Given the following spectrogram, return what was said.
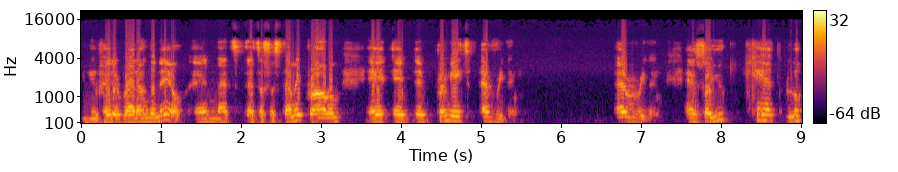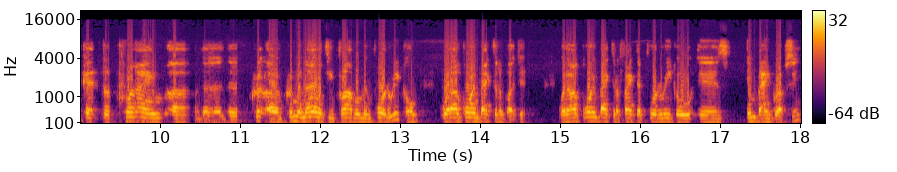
you've hit it right on the nail, and that's that's a systemic problem. It, it, it permeates everything, everything, and so you can't look at the crime, uh, the the uh, criminality problem in Puerto Rico without going back to the budget, without going back to the fact that Puerto Rico is in bankruptcy.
